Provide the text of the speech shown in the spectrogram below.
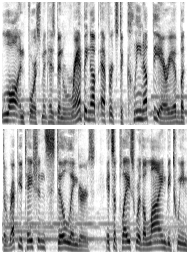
law enforcement has been ramping up efforts to clean up the area but the reputation still lingers. It's a place where the line between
